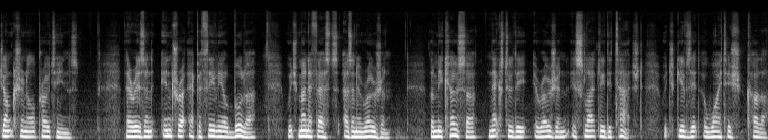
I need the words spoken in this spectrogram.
junctional proteins. There is an intraepithelial bulla which manifests as an erosion. The mucosa next to the erosion is slightly detached, which gives it a whitish color.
